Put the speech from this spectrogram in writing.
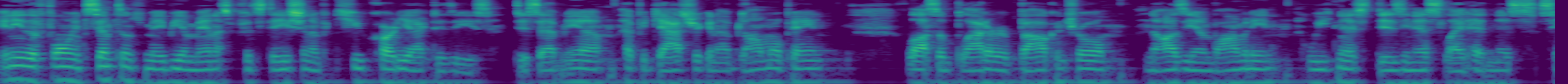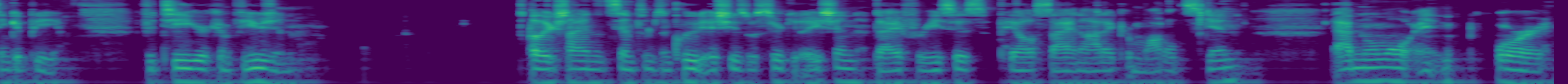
Any of the following symptoms may be a manifestation of acute cardiac disease dyspnea, epigastric and abdominal pain, loss of bladder or bowel control, nausea and vomiting, weakness, dizziness, lightheadedness, syncope, fatigue or confusion. Other signs and symptoms include issues with circulation, diaphoresis, pale cyanotic or mottled skin, abnormal or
